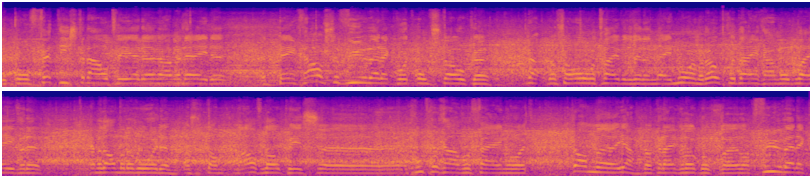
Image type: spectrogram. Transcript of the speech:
De confetti straalt weer eh, naar beneden. Het Bengaalse vuurwerk wordt ontstoken. Nou, dat zal ongetwijfeld weer een enorm rookgordijn gaan opleveren. En met andere woorden, als het dan afloop is eh, goed gegaan voor Feyenoord, dan, ja, dan krijgen we ook nog wat vuurwerk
